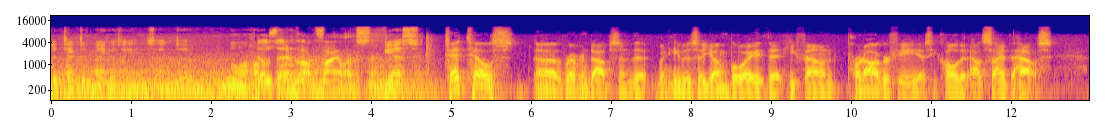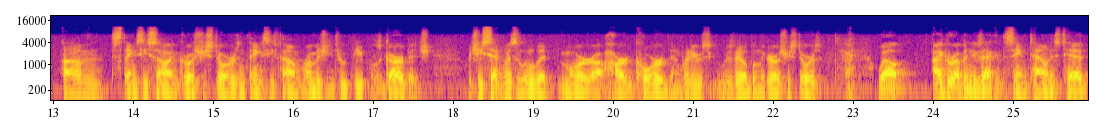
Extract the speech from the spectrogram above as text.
detective magazines and uh, more those that involve violence. Yes. Ted tells uh, Reverend Dobson that when he was a young boy that he found pornography, as he called it, outside the house um, things he saw in grocery stores and things he found rummaging through people's garbage, which he said was a little bit more uh, hardcore than what he was, was available in the grocery stores. Well, I grew up in exactly the same town as Ted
